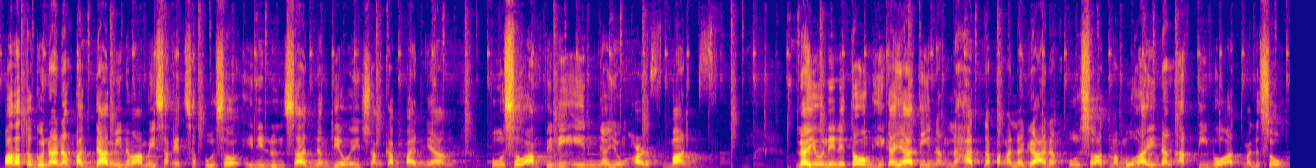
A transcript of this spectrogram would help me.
Para tugunan ang pagdami ng mga may sakit sa puso, inilunsad ng DOH ang kampanyang Puso ang Piliin ngayong Heart Month. Layunin nitong hikayatin ang lahat na pangalagaan ng puso at mamuhay ng aktibo at malusog.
